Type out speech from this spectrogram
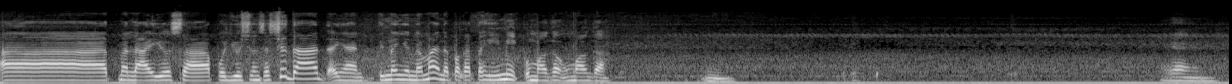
at malayo sa pollution sa syudad. Ayan, tingnan nyo naman, napakatahimik, umagang-umaga. Mm. Ayan.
